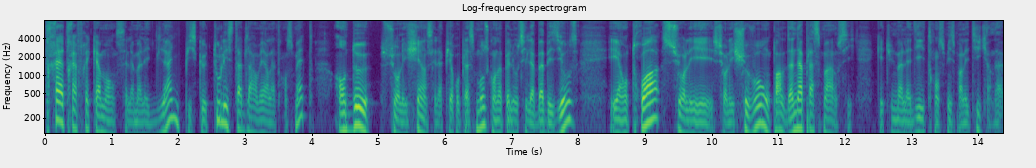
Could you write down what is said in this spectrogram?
très très fréquemment, c'est la maladie de Lyme, puisque tous les stades larvaires la transmettent. En deux, sur les chiens, c'est la pyroplasmose, qu'on appelle aussi la babésiose. Et en trois, sur les, chevaux, on parle d'anaplasma aussi, qui est une maladie transmise par les tiques. Il y en a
